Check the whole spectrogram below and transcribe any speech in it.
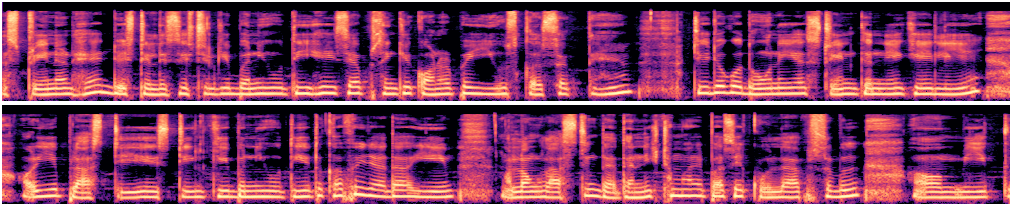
स्ट्रेनर है, जो स्टेनलेस स्टील की बनी होती है। इसे आप सिंक के कॉर्नर पर यूज़ कर सकते हैं। चीज़ों को धोने या स्ट्रेन करने के लिए। और ये प्लास्टिक स्टील की बनी होती है तो काफ़ी ज़्यादा ये लॉन्ग लास्टिंग रहता है। नेक्स्ट हमारे पास एक कोलाप्सबल एक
